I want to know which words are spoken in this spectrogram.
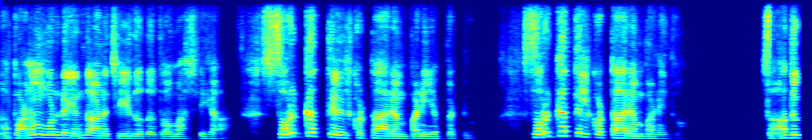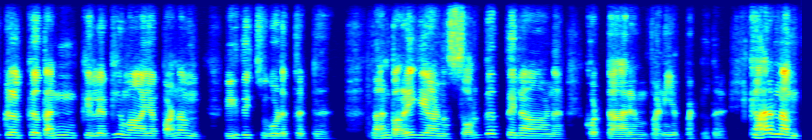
ആ പണം കൊണ്ട് എന്താണ് ചെയ്തത് തോമസ് ലിഹ? സ്വർഗത്തിൽ കൊട്ടാരം പണിയപ്പെട്ടു. സ്വർഗത്തിൽ കൊട്ടാരം പണിതു. സാധുക്കൾക്ക് തനിക്ക് ലഭ്യമായ പണം വീതിച്ചു കൊടുത്തിട്ട് താൻ പറയുകയാണ് സ്വർഗത്തിലാണ് കൊട്ടാരം പണിയപ്പെട്ടത്. കാരണം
